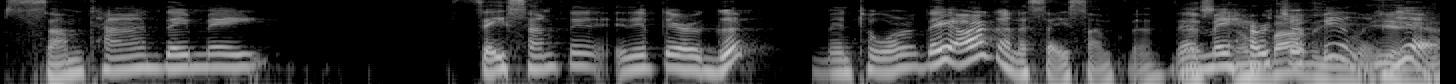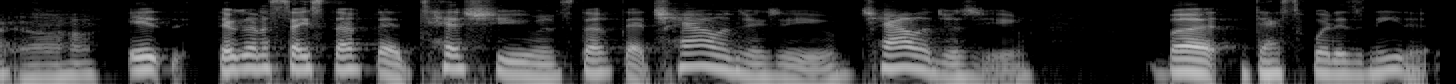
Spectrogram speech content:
Sometimes they may say something, and if they're a good mentor, they are going to say something that That's may hurt your feelings. You. Yeah, yeah. Uh-huh. it they're going to say stuff that tests you and stuff that challenges you, challenges you. But that's what is needed.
